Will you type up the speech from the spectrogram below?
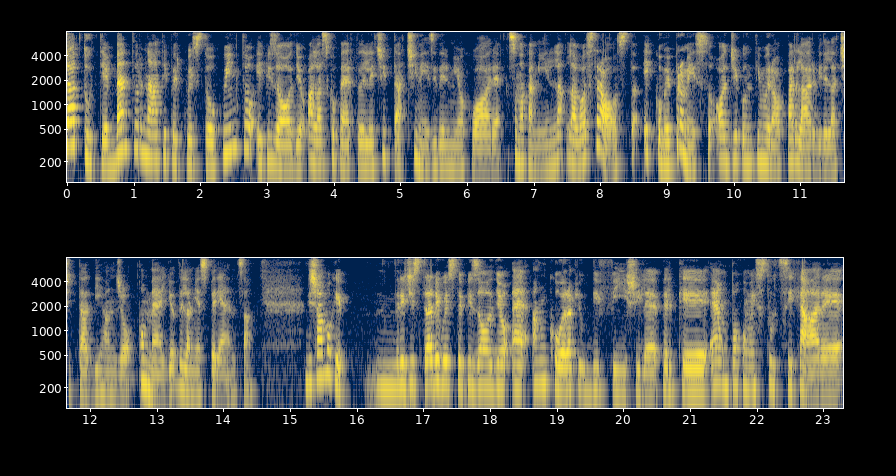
Ciao a tutti e bentornati per questo quinto episodio alla scoperta delle città cinesi del mio cuore. Sono Camilla, la vostra host e come promesso oggi continuerò a parlarvi della città di Hangzhou, o meglio della mia esperienza. Diciamo che registrare questo episodio è ancora più difficile perché è un po' come stuzzicare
